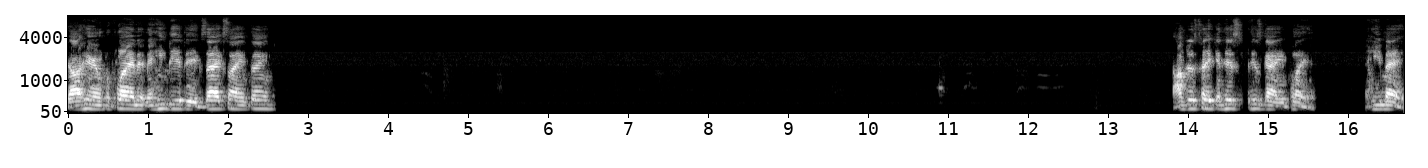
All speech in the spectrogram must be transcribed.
Y'all hear him complaining and he did the exact same thing? I'm just taking his his game plan. He mad.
